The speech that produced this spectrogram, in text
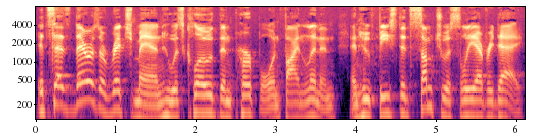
it says, There was a rich man who was clothed in purple and fine linen, and who feasted sumptuously every day.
